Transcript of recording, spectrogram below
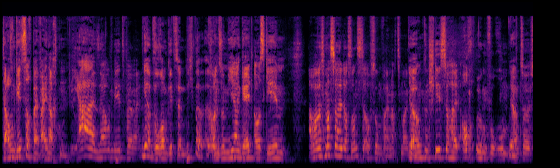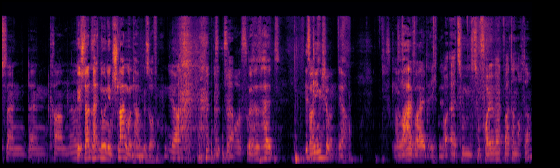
Darum geht's doch bei Weihnachten. ja, darum geht's bei Weihnachten. ja, worum geht's denn nicht mehr? Also, Konsumieren, Geld ausgeben. Aber was machst du halt auch sonst auf so einem Weihnachtsmarkt? Ja. Ansonsten stehst du halt auch irgendwo rum Ja. und säufst deinen dein Kram, ne? wir standen halt nur in den Schlangen und haben gesoffen. ja. das ist Ja. auch so. Das ist halt, Es sonst- ging schon. ja. Es ging Aber war halt, war halt echt nett. Äh, zum, zum Feuerwerk war dann noch da?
